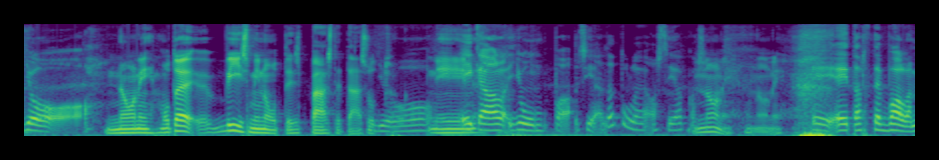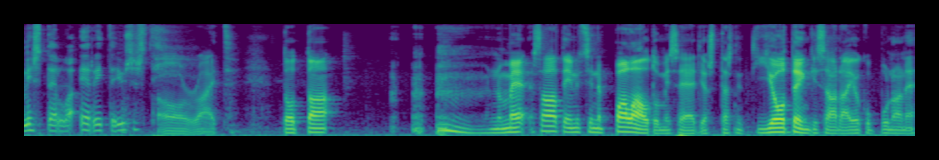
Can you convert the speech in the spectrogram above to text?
Joo. Noni, mutta viisi minuuttia sitten päästetään sut. Joo. Niin. Eikä ala jumppaa. Sieltä tulee asiakas. Noni, noni. Ei, ei tarvitse valmistella erityisesti. Alright. Tota, no me saatiin nyt sinne palautumiseen, että jos tässä nyt jotenkin saadaan joku punainen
